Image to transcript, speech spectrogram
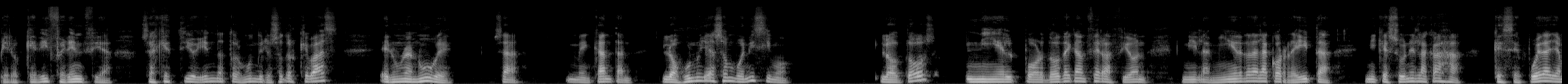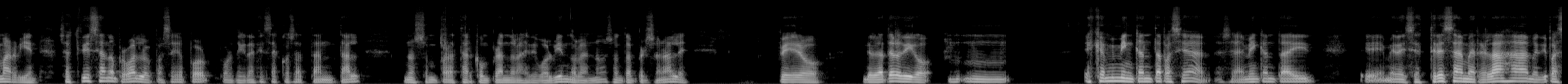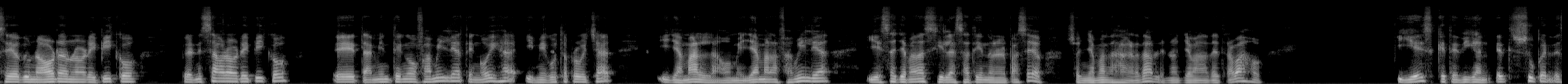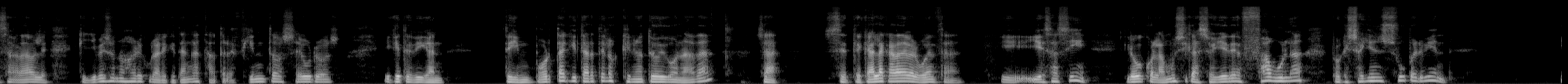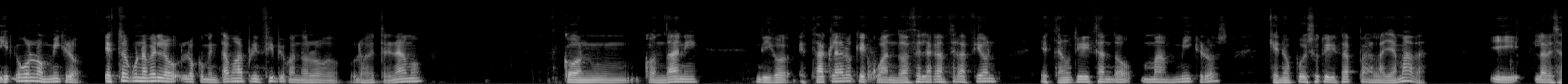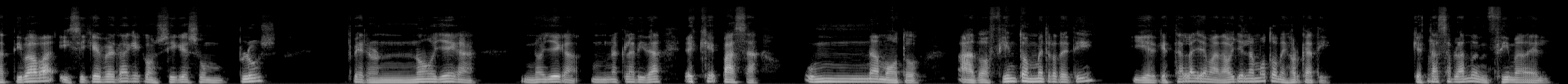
pero qué diferencia. O sea, es que estoy oyendo a todo el mundo y los otros que vas en una nube. O sea, me encantan. Los uno ya son buenísimos. Los dos, ni el por dos de cancelación, ni la mierda de la correíta, ni que suene la caja, que se pueda llamar bien. O sea, estoy deseando probarlo. Lo que pasa es que por, desgracia esas cosas tan tal no son para estar comprándolas y devolviéndolas, ¿no? Son tan personales. Pero de verdad te lo digo, mm, es que a mí me encanta pasear. O sea, a mí me encanta ir, eh, me desestresa, me relaja, me doy paseo de una hora, una hora y pico. Pero en esa hora, hora y pico, eh, también tengo familia, tengo hija y me gusta aprovechar y llamarla o me llama la familia y esas llamadas sí las atiendo en el paseo. Son llamadas agradables, no llamadas de trabajo. Y es que te digan, es súper desagradable que lleves unos auriculares que te han gastado 300 euros y que te digan, ¿te importa quitarte los que no te oigo nada? O sea, se te cae la cara de vergüenza. Y, es así. Luego con la música se oye de fábula porque se oyen súper bien. Y luego los micros. Esto alguna vez lo, comentamos al principio cuando los estrenamos con, con Dani. Digo, está claro que cuando haces la cancelación están utilizando más micros que no puedes utilizar para la llamada. Y la desactivaba y sí que es verdad que consigues un plus, pero no llega, no llega una claridad. Es que pasa una moto a 200 metros de ti y el que está en la llamada oye la moto mejor que a ti, que estás mm. hablando encima de él.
